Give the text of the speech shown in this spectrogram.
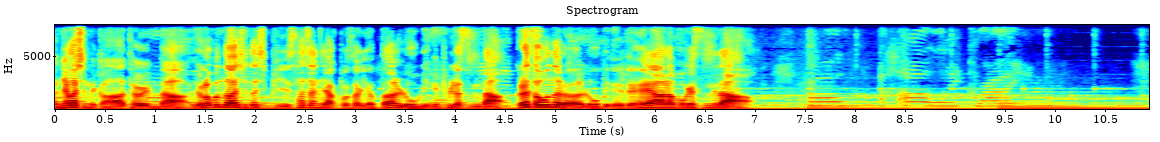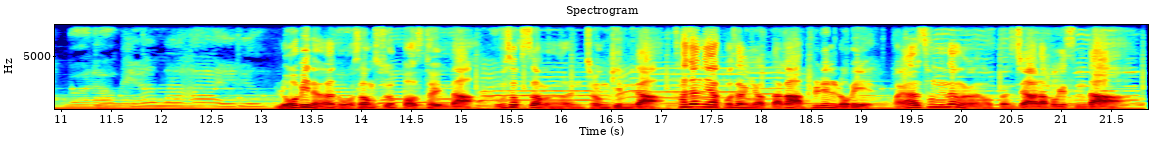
안녕하십니까 태호입니다. 여러분도 아시다시피 사전 예약 보상이었던 로빈이 풀렸습니다. 그래서 오늘은 로빈에 대해 알아보겠습니다. 로빈은 5성수 버스터입니다. 부속성은 전기입니다. 사전 예약 보상이었다가 풀린 로빈 과연 성능은 어떤지 알아보겠습니다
